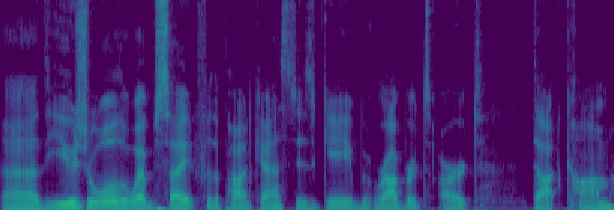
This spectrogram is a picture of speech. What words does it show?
Uh, the usual, the website for the podcast is gaberobertsart.com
